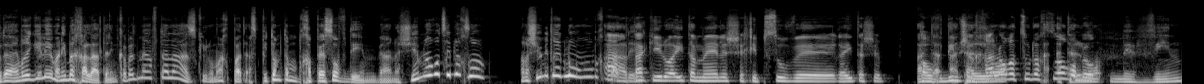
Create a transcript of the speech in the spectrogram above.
אתה יודע, הם רגילים, אני בחל"ת, אני מקבל דמי אבטלה, אז כאילו, מה אכפת? אז פתאום אתה מחפש עובדים, ואנשים לא רוצים לחזור. אנשים התרגלו, מה אה, אכפת לי? אתה כאילו היית מאלה שחיפשו וראית שהעובדים שלך לא- לא רצו לחזור? אתה או לא מבין,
